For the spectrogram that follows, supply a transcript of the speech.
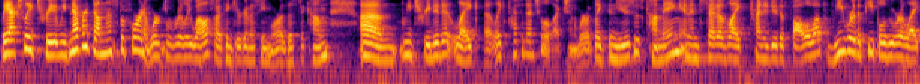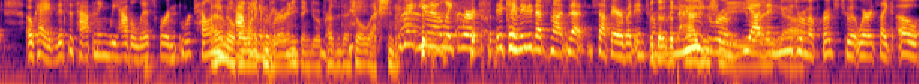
We actually treated we'd never done this before and it worked really well, so I think you're going to see more of this to come. Um, we treated it like uh, like a presidential election where like the news was coming and instead of like trying to do the follow up, we were the people who were like, "Okay, this is happening. We have a list. We're we're telling you I you don't know what's if I want happening to compare anything to a presidential election. But you know, like we're okay. Maybe that's not that's not fair. But in terms the- of the the, newsroom, yeah, the right, yeah. newsroom approach to it, where it's like, oh,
